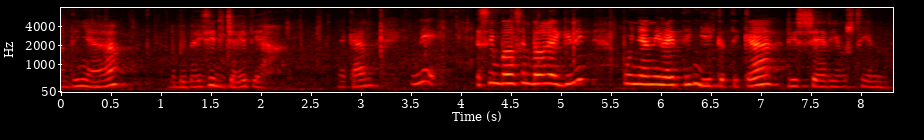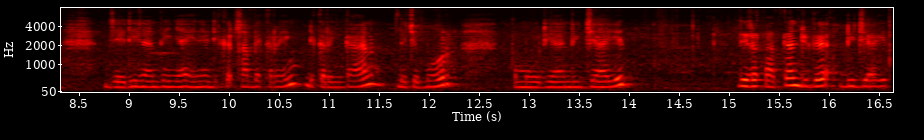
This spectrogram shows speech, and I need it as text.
nantinya lebih baik sih dijahit ya, ya kan? Ini simbol-simbol kayak gini punya nilai tinggi ketika diseriusin jadi nantinya ini di, sampai kering dikeringkan dijemur kemudian dijahit direkatkan juga dijahit.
